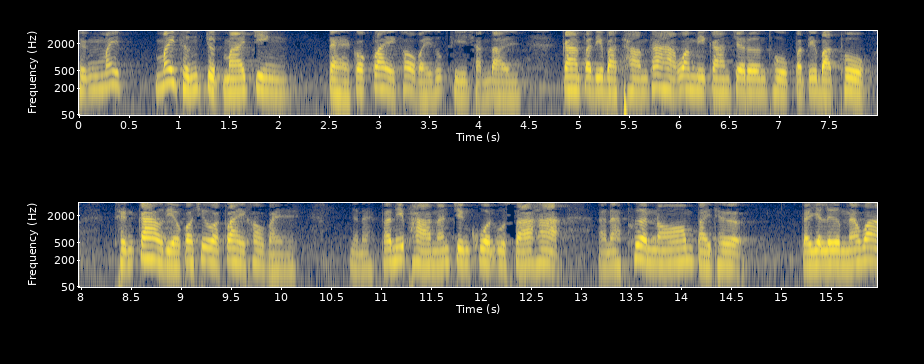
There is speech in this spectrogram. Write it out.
ถึงไม่ไม่ถึงจุดหมายจริง แต่ก็ใกล้เข้าไปทุกทีฉันใด การปฏิบัติธรรมถ้าหากว่ามีการเจริญถูกปฏิบัติถูก ถึงก้าวเดียวก็ชื่อว่าใกล้เข้าไปเนี่ยนะพระนิพพานนั้นจึงควรอุตสาหะนะเพื่อน้อมไปเถอะ แต่อย่าลืมนะว่า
